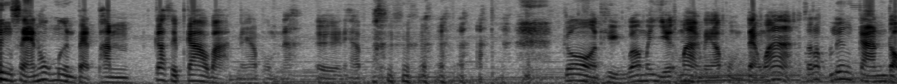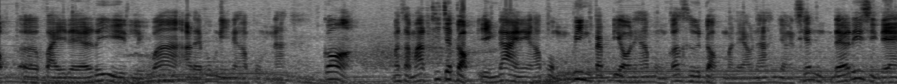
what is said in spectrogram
168,099 บาทนะครับผมนะเออนะครับ ก็ถือว่าไม่เยอะมากนะครับผมแต่ว่าสำหรับเรื่องการดรอปเออใบเดอรี่หรือว่าอะไรพวกนี้นะครับผมนะก็ มันสามารถที่จะดรอปเองได้นะครับผมวิ่งแป๊บเดียวนะครับผมก็คือดรอปมาแล้วนะ อย่างเช่นเดลี่สีแดง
